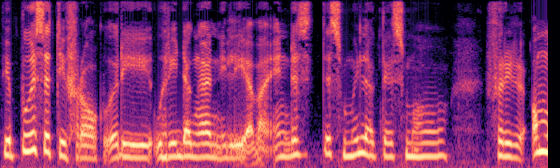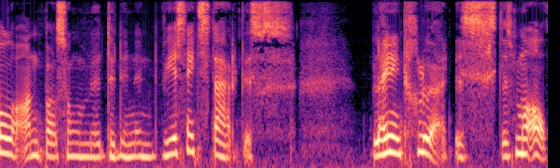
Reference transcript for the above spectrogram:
weer positief raak oor die oor die dinge in die lewe. En dis dis moeilik. Dis maar vir almal 'n aanpassing om dit te doen en wees net sterk. Dis bly net glo. Dis dis maar al.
